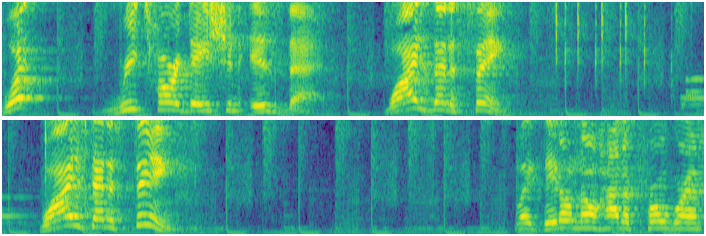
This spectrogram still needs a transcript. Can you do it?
what retardation is that? Why is that a thing? Why is that a thing? Like, they don't know how to program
